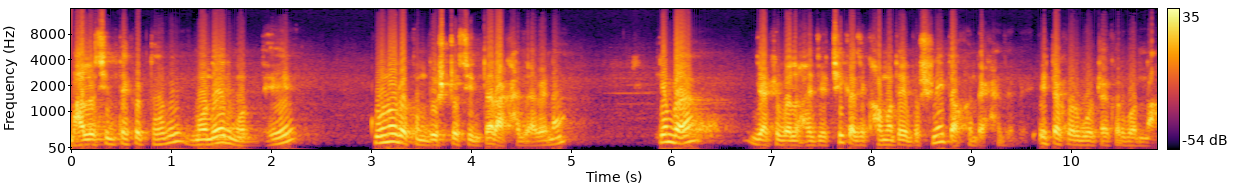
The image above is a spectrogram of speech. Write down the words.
ভালো চিন্তা করতে হবে। মনের মধ্যে কোনো রকম দুষ্ট চিন্তা রাখা যাবে না। কিংবা যাকে বলা হয় যে, ঠিক আছে, ক্ষমতায় বসে নেই, তখন দেখা যাবে। এটা করব, ওটা করব। না।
